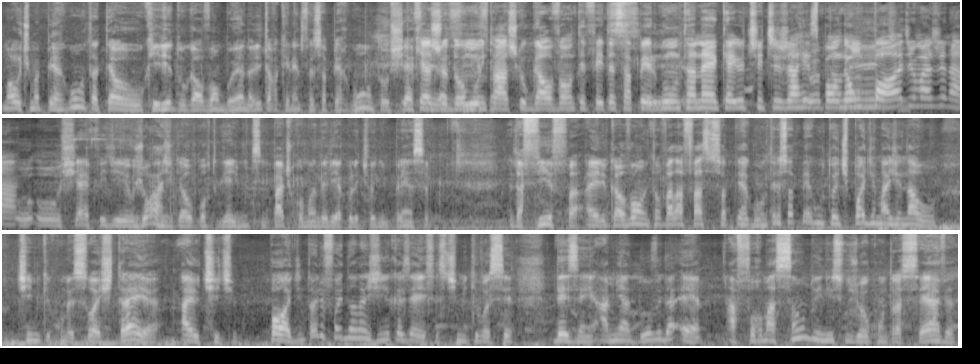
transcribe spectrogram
uma última pergunta, até o querido Galvão Bueno ali estava querendo fazer sua pergunta, o chefe Que ajudou muito, acho que o Galvão ter feito essa Sim. pergunta, né? Que aí o Tite já respondeu um pode imaginar. O, o chefe de. O Jorge, que é o português, muito simpático, comanda ali a coletiva de imprensa da FIFA. Aí ele, Galvão, então vai lá, faça sua pergunta. Ele só perguntou: a gente pode imaginar o time que começou a estreia? Aí o Tite, Pode. Então ele foi dando as dicas e é esse, esse time que você desenha. A minha dúvida é a formação do início do jogo contra a Sérvia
